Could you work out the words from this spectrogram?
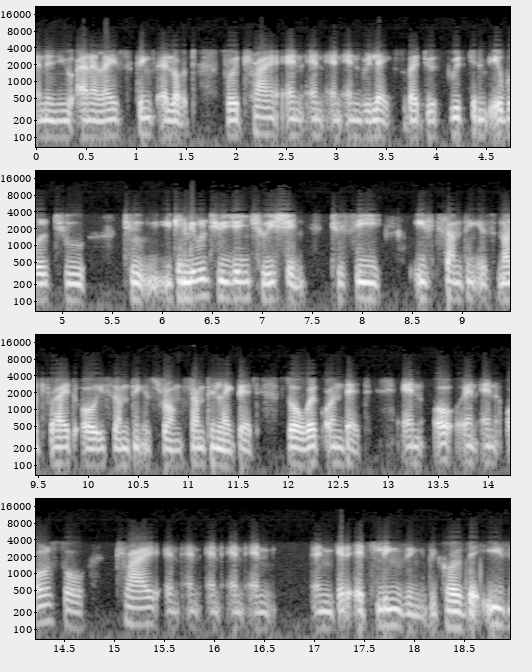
and then you analyze things a lot. So try and and and, and relax so that your spirit can be able to to you can be able to use your intuition to see if something is not right or if something is wrong something like that. So work on that and and and also try and and and and and, and get a cleansing because there is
